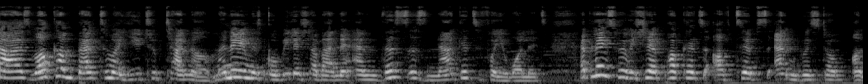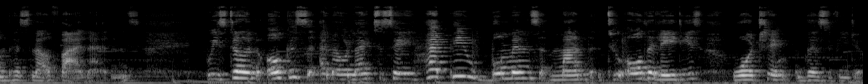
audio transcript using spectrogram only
guys, welcome back to my YouTube channel. My name is Nqobile Shabane and this is Nuggets for Your Wallet, a place where we share pockets of tips and wisdom on personal finance. We're still in August and I would like to say Happy Women's Month to all the ladies watching this video.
